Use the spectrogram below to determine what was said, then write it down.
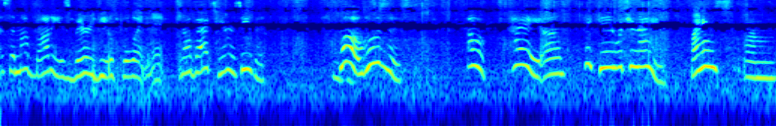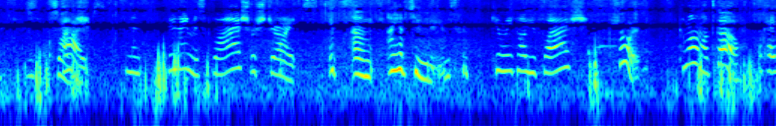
I said my body is very beautiful, isn't it? No, that's yours either. Whoa, who's this? Oh, hey, um, hey kid, what's your name? My name's um Stripes. Your name is Flash or Stripes? It's um I have two names. Can we call you Flash? sure. Come on, let's go. Okay.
